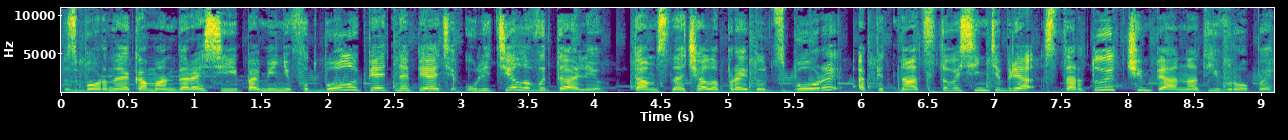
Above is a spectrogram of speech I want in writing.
Сборная команда России по мини-футболу 5 на 5 улетела в Италию. Там сначала пройдут сборы, а 15 сентября стартует чемпионат Европы.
